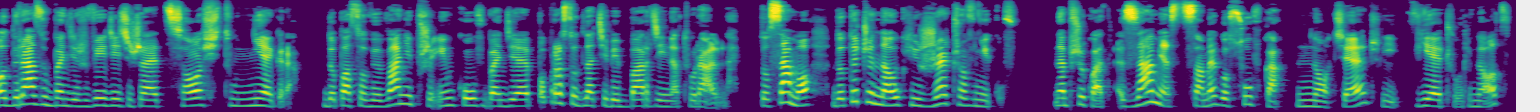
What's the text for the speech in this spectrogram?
od razu będziesz wiedzieć, że coś tu nie gra. Dopasowywanie przyimków będzie po prostu dla ciebie bardziej naturalne. To samo dotyczy nauki rzeczowników. Na przykład zamiast samego słówka nocie, czyli wieczór, noc,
